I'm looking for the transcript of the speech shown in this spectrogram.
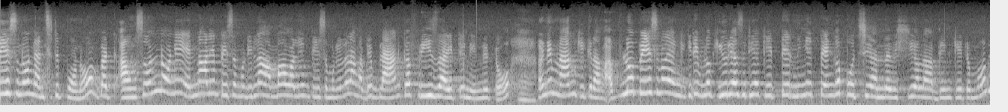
பேசணும்னு நினச்சிட்டு போனோம். பட் அவங்க சொன்னோடனே என்னாலையும் பேச முடியல அம்மாவாலையும் பேச முடியல. நாங்கள் அப்படியே பிளாங்காக ஃப்ரீஸ் ஆயிட்டு நின்றுட்டோம் உடனே மேம் கேட்குறாங்க அவ்வளோ பேசணும் எங்ககிட்ட இவ்வளோ க்யூரியாசிட்டியாக கேட்டே இருந்தீங்க. இப்போ எங்கே போச்சு அந்த விஷயம்லாம்? அப்படின்னு கேட்டபோது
